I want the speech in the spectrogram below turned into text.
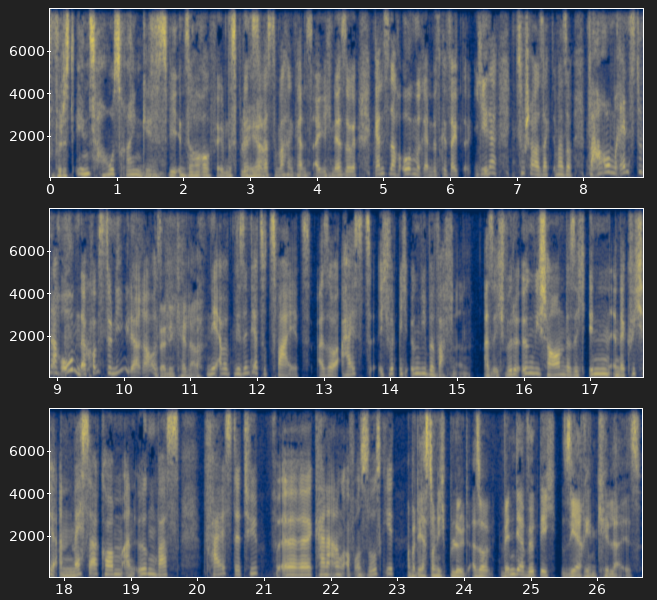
Du würdest ins Haus reingehen. Das ist wie in so Horrorfilmen. Das Blödste, Ja, ja. was du machen kannst eigentlich, ne? So ganz nach oben rennen. Das sagt, jeder Zuschauer sagt immer so, warum rennst du nach oben? Da kommst du nie wieder raus. Oder in den Keller. Nee, aber wir sind ja zu zweit. Also heißt, ich würde mich irgendwie bewaffnen. Also ich würde irgendwie schauen, dass ich innen in der Küche an Messer komme, an irgendwas, falls der Typ, äh, keine Ahnung, auf uns losgeht. Aber der ist doch nicht blöd. Also, wenn der wirklich Serienkiller ist,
